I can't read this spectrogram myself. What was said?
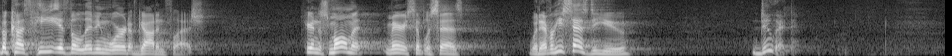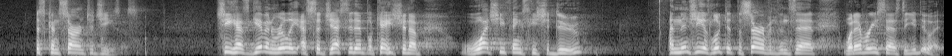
Because He is the living word of God in flesh. Here in this moment, Mary simply says, Whatever He says to you, do it. This concern to Jesus. She has given really a suggested implication of what she thinks he should do. And then she has looked at the servants and said, Whatever he says, do you do it?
